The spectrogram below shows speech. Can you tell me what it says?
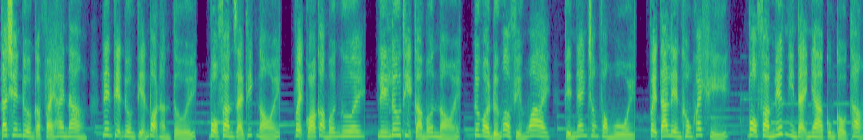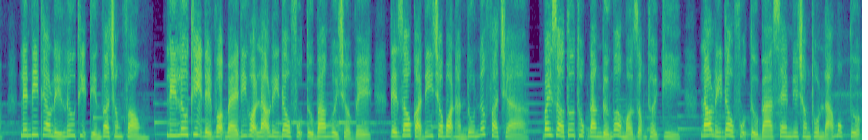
ta trên đường gặp phải hai nàng, lên tiện đường tiễn bọn hắn tới. Bộ phàm giải thích nói, vậy quá cảm ơn ngươi. Lý Lưu Thị cảm ơn nói, đừng ở đứng ở phía ngoài, tiến nhanh trong phòng ngồi. Vậy ta liền không khách khí. Bộ phàm liếc nhìn đại nhà cùng cầu thẳng, liền đi theo Lý Lưu Thị tiến vào trong phòng. Lý Lưu Thị để vợ bé đi gọi lão Lý đầu phụ tử ba người trở về, để rau cả đi cho bọn hắn đun nước pha trà. Bây giờ tư thục đang đứng ở mở rộng thời kỳ, lão Lý đầu phụ tử ba xem như trong thôn lão mộc tượng,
